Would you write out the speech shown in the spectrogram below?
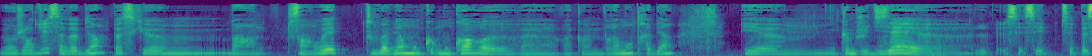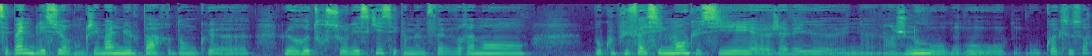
Ben, Aujourd'hui, ça va bien parce que, hum, ben, enfin, ouais tout va bien, mon, mon corps euh, va, quand même vraiment très bien. Et euh, comme je disais, euh, c'est pas une blessure, donc j'ai mal nulle part. Donc le retour sur les skis, c'est quand même fait vraiment beaucoup plus facilement que si j'avais eu un genou ou, quoi que ce soit.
